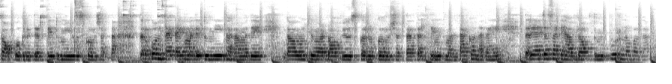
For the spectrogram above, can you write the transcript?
टॉप वगैरे तर ते तुम्ही यूज करू शकता. तर कोणत्या टाईपमध्ये तुम्ही घरामध्ये गाऊन किंवा टॉप यूज करू करू शकता तर ते मी तुम्हाला दाखवणार आहे. तर याच्यासाठी हा ब्लॉग तुम्ही पूर्ण बघा.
